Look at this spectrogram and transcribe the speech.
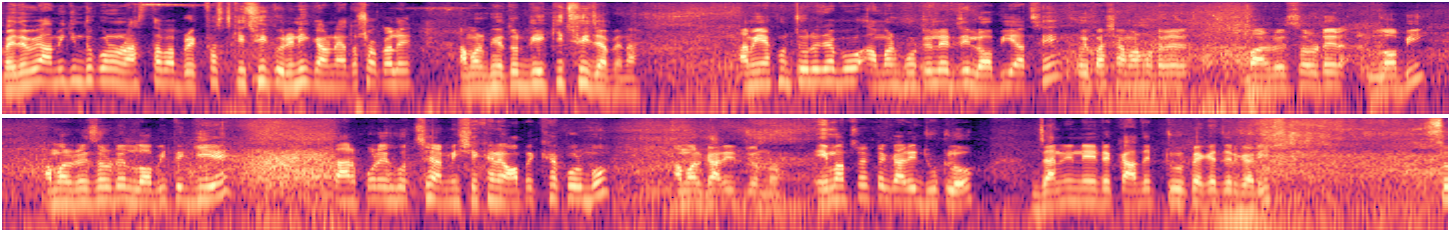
বাই দেবে আমি কিন্তু কোনো নাস্তা বা ব্রেকফাস্ট কিছুই করিনি, কারণ এত সকালে আমার ভেতর দিয়ে কিছুই যাবে না। আমি এখন চলে যাব আমার হোটেলের যে লবি আছে, ওই পাশে আমার হোটেলের বা রিসোর্টের লবি। আমার রিসোর্টের লবিতে গিয়ে তারপরে হচ্ছে আমি সেখানে অপেক্ষা করব। আমার গাড়ির জন্য। এইমাত্র একটা গাড়ি ঢুকলো, জানি না এটা কাদের ট্যুর প্যাকেজের গাড়ি। সো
